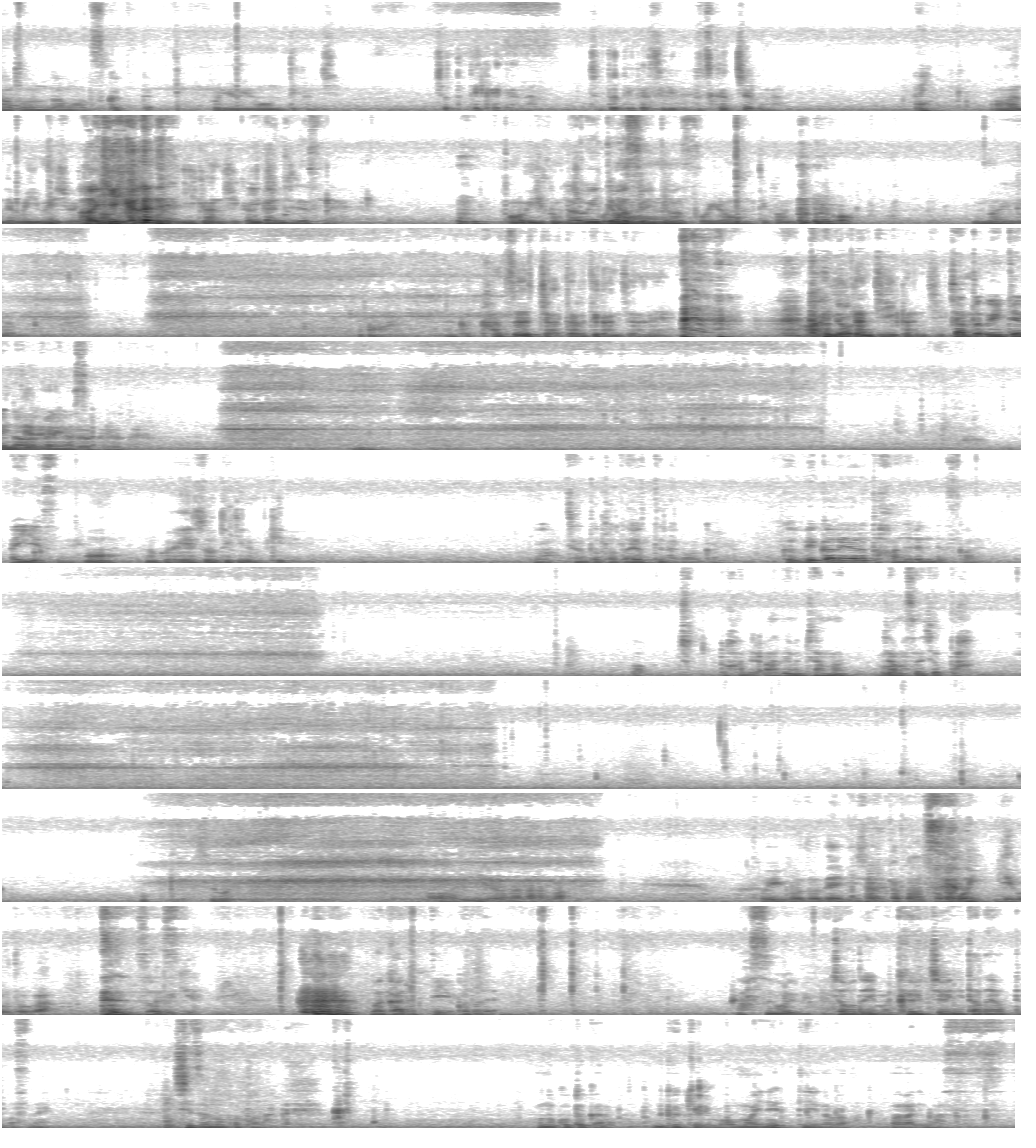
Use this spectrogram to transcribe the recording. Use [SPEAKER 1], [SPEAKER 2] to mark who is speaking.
[SPEAKER 1] シャボン玉を作って。
[SPEAKER 2] ボヨヨンって感じ。ちょっとでかいかな。ちょっとでかすぎてぶつかっちゃうかな。
[SPEAKER 1] はい。
[SPEAKER 2] ああでもイメージは
[SPEAKER 1] あいい感じ。
[SPEAKER 2] いい感じ
[SPEAKER 1] いい感じですね。
[SPEAKER 2] あいい感じ。
[SPEAKER 1] あ浮いてます浮いてます。
[SPEAKER 2] ボヨンって感じ。あうまいうまいあなんか数打ち当たるって感じだね。あいい感じいい感じ。
[SPEAKER 1] ちゃんと浮いてるのは
[SPEAKER 2] 浮い
[SPEAKER 1] わかります。
[SPEAKER 2] わかるわかる
[SPEAKER 1] あいいですね。
[SPEAKER 2] あなんか映像的にも綺麗。
[SPEAKER 1] うんちゃんと漂ってるのがわかる上からやると跳ねるんですかね？あちょっと跳ねる。あでも邪魔邪魔されちゃった。
[SPEAKER 2] すごいああいいよなかなかということで二酸化炭素重いっていうことが。
[SPEAKER 1] そうですね。わかるっていうことで。あすごい。ちょうど今空中に漂ってますね。沈むことなく。このことから空気よりも重いねっていうのがわかります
